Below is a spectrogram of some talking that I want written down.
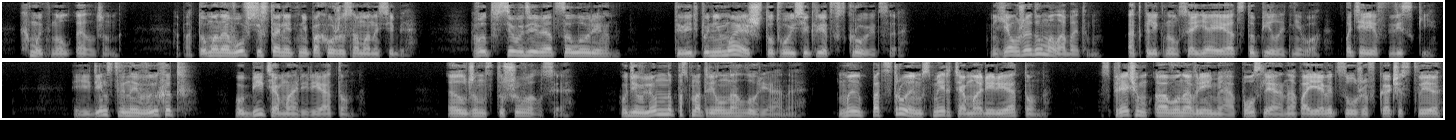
— хмыкнул Элджин. «А потом она вовсе станет не похожа сама на себя. Вот все удивятся, Лориан. Ты ведь понимаешь, что твой секрет вскроется?» «Я уже думал об этом», — откликнулся я и отступил от него, потеряв виски. Единственный выход — убить Амари Риатон. Элджин стушевался. Удивленно посмотрел на Лориана. Мы подстроим смерть Амари Риатон. Спрячем Аву на время, а после она появится уже в качестве...»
